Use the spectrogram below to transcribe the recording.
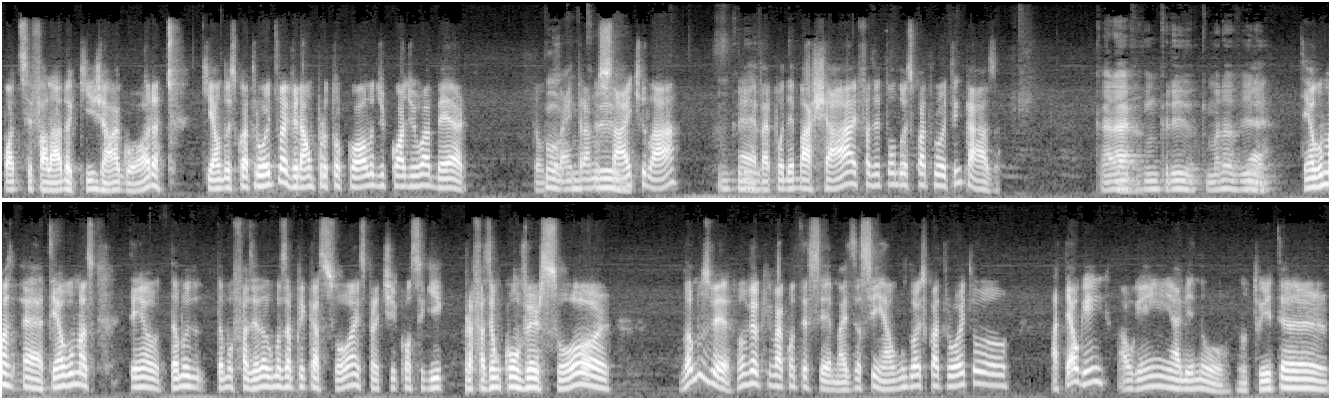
pode ser falado aqui já agora, que é um 248 vai virar um protocolo de código aberto. Então Pô, tu vai entrar incrível. no site lá, é, vai poder baixar e fazer Tom 248 em casa. Caraca, que incrível, que maravilha. É. Tem algumas, é, tem algumas, estamos fazendo algumas aplicações para te conseguir, para fazer um conversor. Vamos ver, vamos ver o que vai acontecer. Mas assim, algum 248, até alguém, alguém ali no, no Twitter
